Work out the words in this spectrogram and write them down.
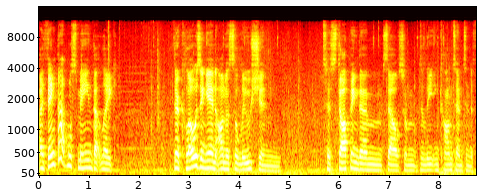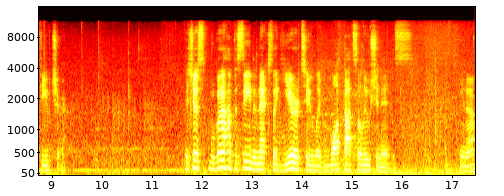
I think that must mean that, like, they're closing in on a solution to stopping themselves from deleting content in the future. It's just, we're gonna have to see in the next, like, year or two, like, what that solution is. You know?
